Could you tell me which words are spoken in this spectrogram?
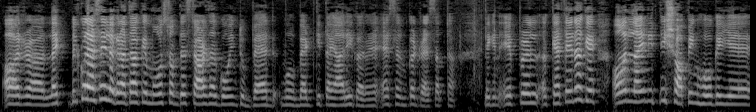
اور لائک بالکل ایسا ہی لگ رہا تھا کہ most of the stars are going to bed وہ بیڈ کی تیاری کر رہے ہیں۔ ایسے ان کا ڈریس اپ تھا۔ لیکن اپریل کہتے ہیں نا کہ آن لائن اتنی شاپنگ ہو گئی ہے۔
